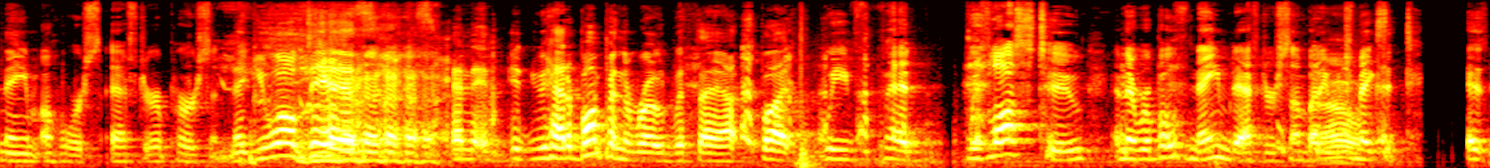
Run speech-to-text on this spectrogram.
name a horse after a person. Now you all did, and it, it, you had a bump in the road with that, but we've had we've lost two, and they were both named after somebody, which Oh. makes it t- it,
